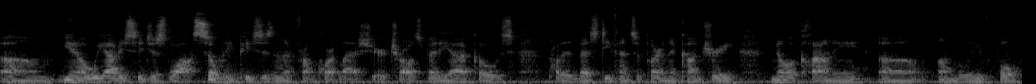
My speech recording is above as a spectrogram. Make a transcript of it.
um, you know, we obviously just lost so many pieces in the front court last year. Charles Bediako was probably the best defensive player in the country. Noah Clowney, uh, unbelievable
